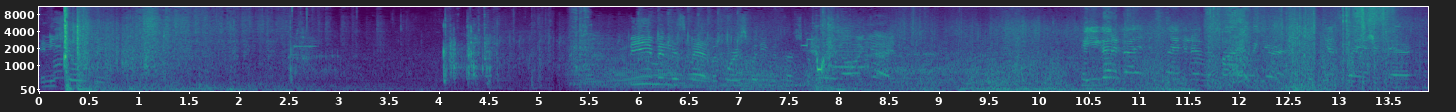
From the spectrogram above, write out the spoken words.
and he kills me. Beaming this man before his foot even touched the in. Hey, you got a guy that just landed over fire where you're. Just landed there.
